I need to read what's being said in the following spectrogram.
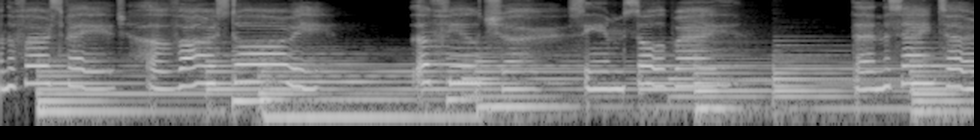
On the first page of our story, the future seemed so bright. Then the saint turned.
